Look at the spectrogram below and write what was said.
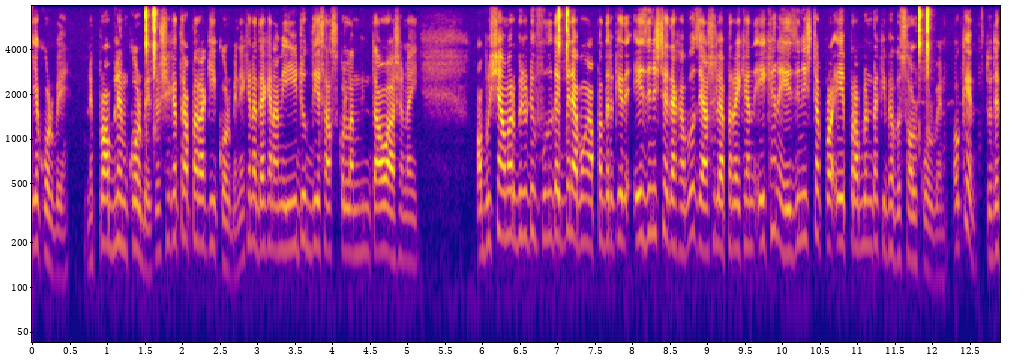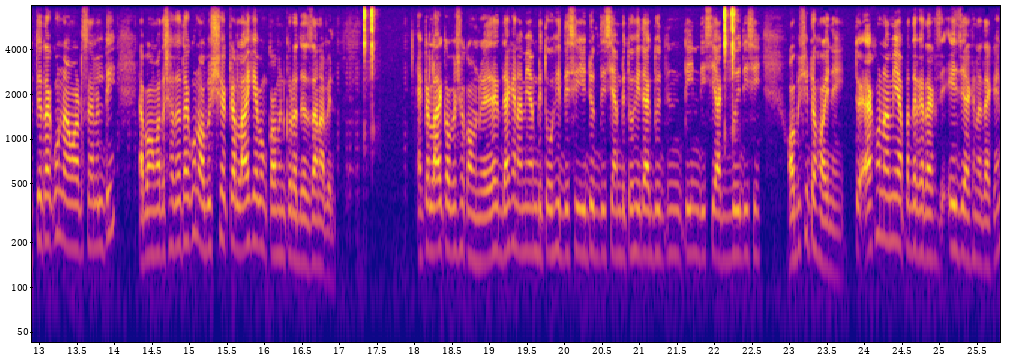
ইয়ে করবে মানে প্রবলেম করবে। তো সেক্ষেত্রে আপনারা কী করবেন? এখানে দেখেন আমি ইউটিউব দিয়ে সার্চ করলাম, কিন্তু তাও আসে নাই। অবশ্যই আমার ভিডিওটি ফুল দেখবেন এবং আপনাদেরকে এই জিনিসটা দেখাবো যে আসলে আপনারা এখানে এখানে এই জিনিসটা এই প্রবলেমটা কীভাবে সলভ করবেন। ওকে তো দেখতে থাকুন আমার চ্যানেলটি এবং আমাদের সাথে থাকুন। অবশ্যই একটা লাইক এবং কমেন্ট করে জানাবেন। একটা লাইক অবশ্যই কমেন্ট করে দেখেন আমি এমডি তহিদ দিছি ইউটিউব দিছি এমডি তহিদ এক, দুই, তিন তিন দিছি, এক, দুই দিছি অবশ্যই এটা হয় নাই। তো এখন আমি আপনাদেরকে দেখাচ্ছি, এই যে এখানে দেখেন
